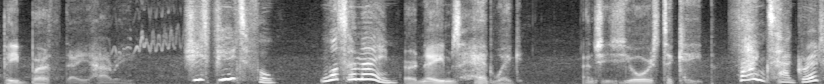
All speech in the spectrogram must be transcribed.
Happy birthday, Harry. She's beautiful. What's her name? Her name's Hedwig, and she's yours to keep. Thanks, Hagrid.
